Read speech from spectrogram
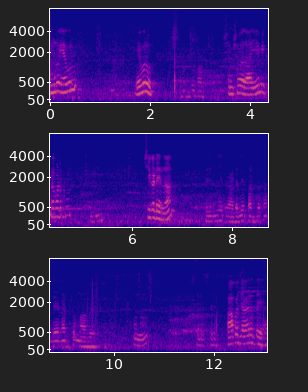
తమ్ముడు ఎవరు ఎవరు శంషాబాద్. ఏమి ఇక్కడ పడుకో? చీకటైందా? అడవి పద్ధతం లేనట్టు మాకు అవును? సరే సరే. పాప జాగ్రత్త అయ్యా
